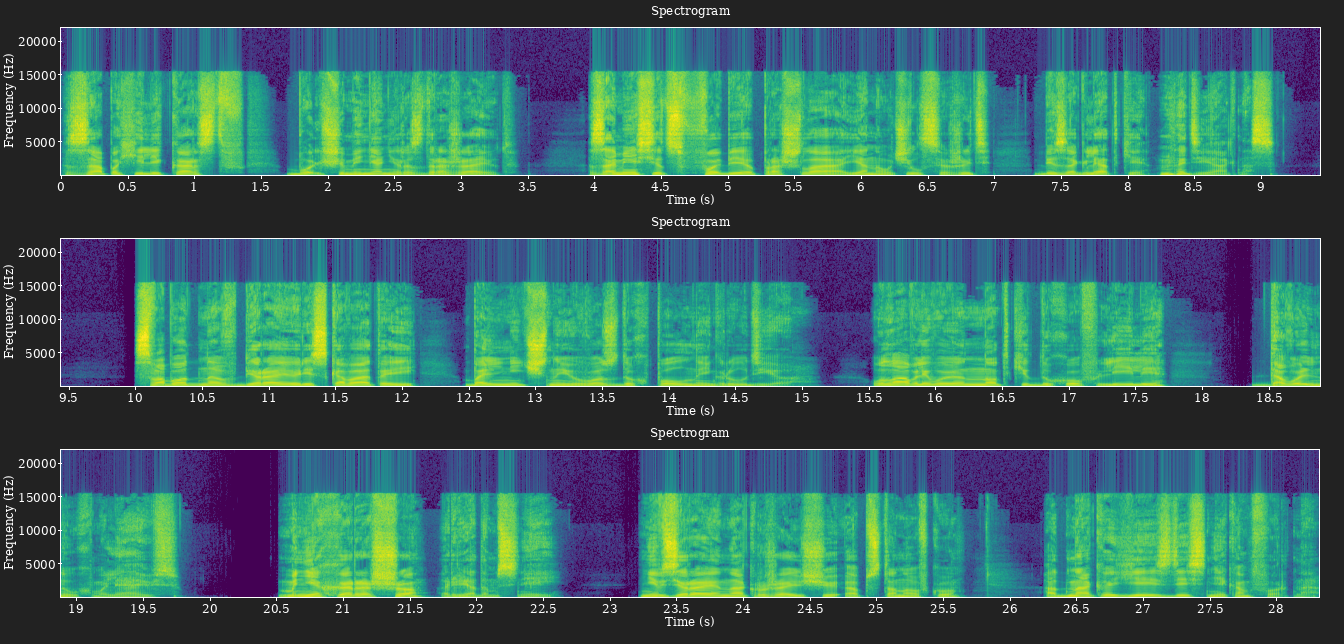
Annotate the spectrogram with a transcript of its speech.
Запахи лекарств больше меня не раздражают. За месяц фобия прошла, а я научился жить без оглядки на диагноз. Свободно вбираю рисковатый больничный воздух полной грудью. Улавливаю нотки духов лили, довольно ухмыляюсь. Мне хорошо рядом с ней, невзирая на окружающую обстановку. Однако ей здесь некомфортно.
